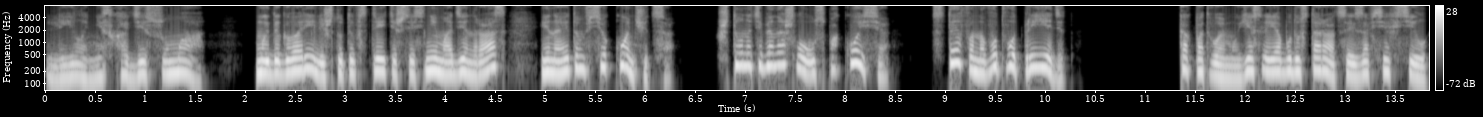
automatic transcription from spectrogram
Лила, не сходи с ума. Мы договорились, что ты встретишься с ним один раз, и на этом все кончится. Что на тебя нашло? Успокойся. Стефана вот-вот приедет. Как по-твоему, если я буду стараться изо всех сил,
